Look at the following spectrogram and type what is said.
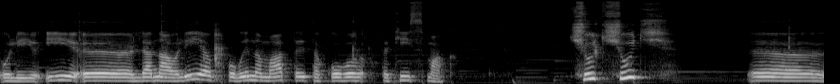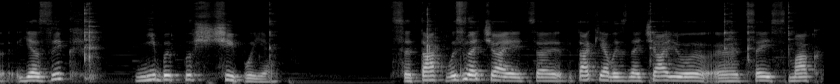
олію, і е, ляна олія повинна мати такого, такий смак. Чуть-чуть е, язик ніби пощіпує. Це так визначається, так я визначаю е, цей смак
